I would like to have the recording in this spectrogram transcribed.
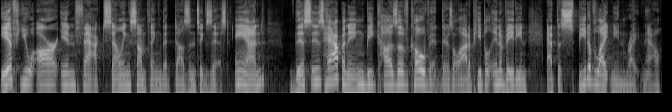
if you are in fact selling something that doesn't exist, and this is happening because of COVID. There's a lot of people innovating at the speed of lightning right now.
